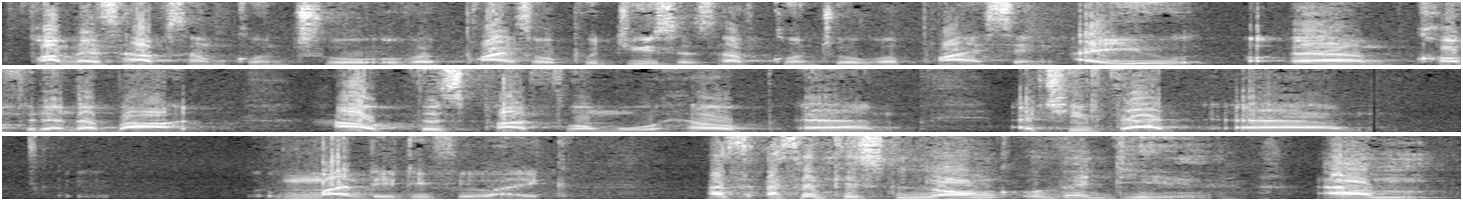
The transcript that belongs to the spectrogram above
farmers have some control over price or producers have control over pricing. Are you um, confident about how this platform will help um, achieve that um, mandate, if you like? I, th- I, think it's long overdue. Um,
